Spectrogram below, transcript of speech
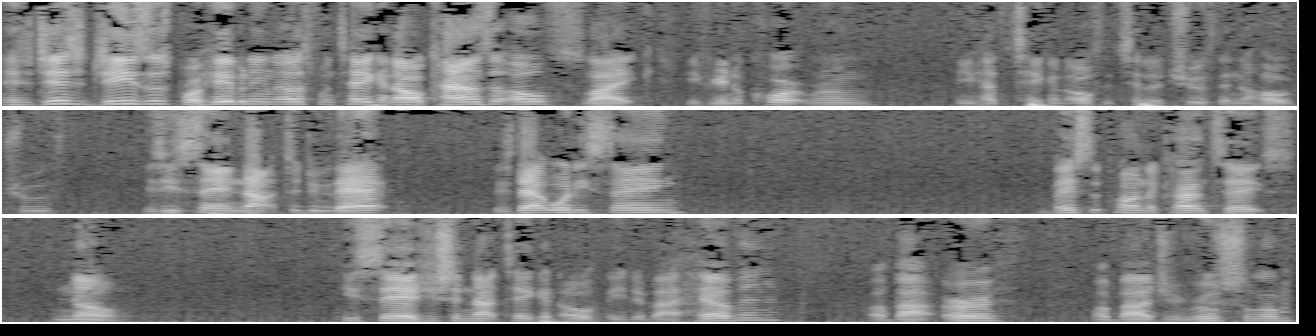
It's just Jesus prohibiting us from taking all kinds of oaths, like if you're in a courtroom and you have to take an oath to tell the truth and the whole truth? Is he saying not to do that? Is that what he's saying? Based upon the context, no. He says you should not take an oath either by heaven or by earth or by Jerusalem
